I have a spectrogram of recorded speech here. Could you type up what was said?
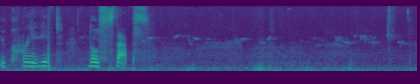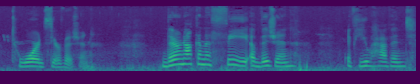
you create those steps towards your vision. They're not going to see a vision if you haven't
